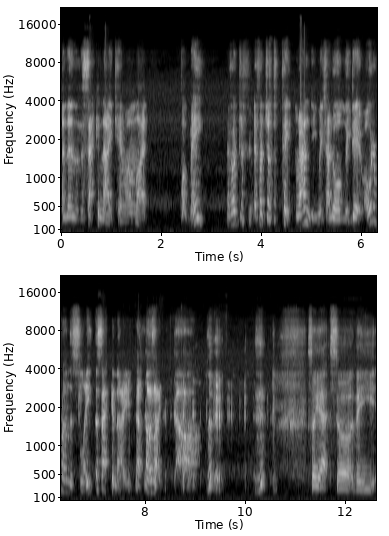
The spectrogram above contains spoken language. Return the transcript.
and then the second night came. I'm like, fuck me. If I just if I just picked Randy, which I normally do, I would have ran the slate the second night. I was like, oh. so yeah, so the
